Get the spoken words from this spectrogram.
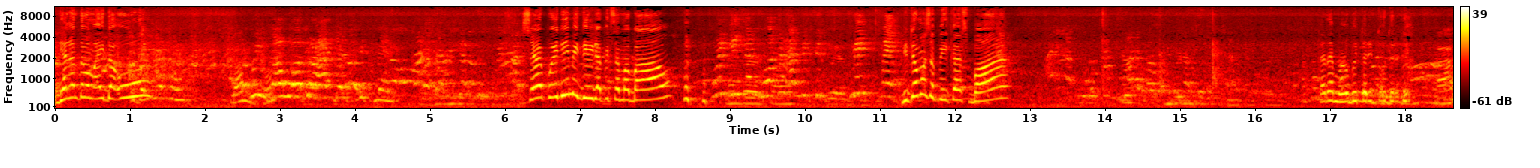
Diyan lang tamam ay daon. Uy, no water under treatment. Sir, pwede may diri dapit sa mabaw? Pwede na water under treatment. Dito mo sa pikas ba? Tara, malugod ta dito, dito. Ha?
